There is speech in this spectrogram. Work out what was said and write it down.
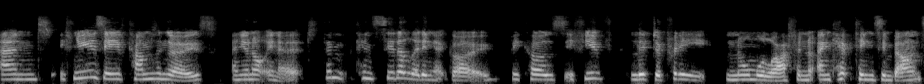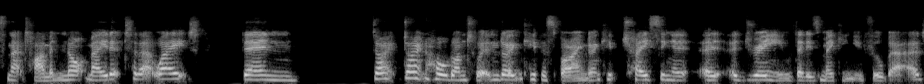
And if New Year's Eve comes and goes and you're not in it, then consider letting it go. Because if you've lived a pretty normal life and, and kept things in balance in that time and not made it to that weight, then don't don't hold on to it and don't keep aspiring. Don't keep chasing a, a, a dream that is making you feel bad.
